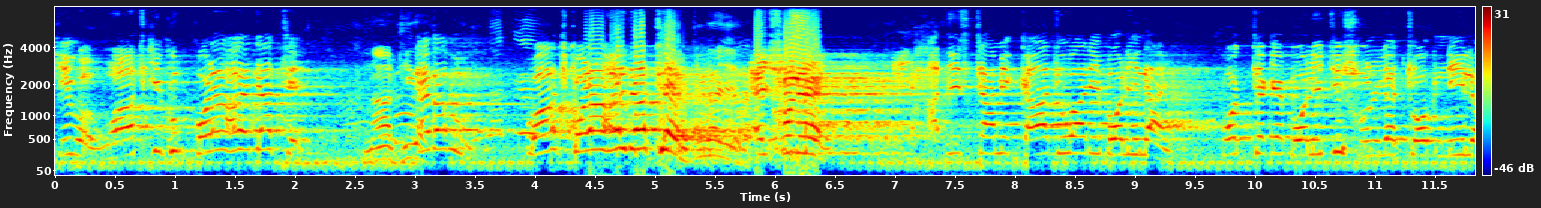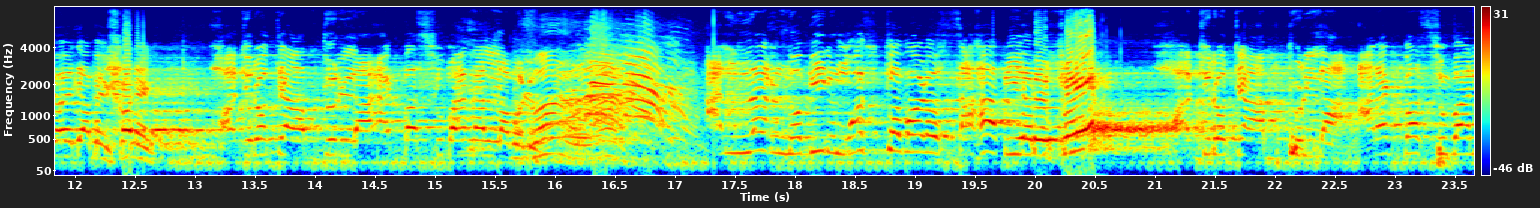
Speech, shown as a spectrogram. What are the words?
কি গো ওয়াজ কি খুব কড়া হয়ে যাচ্ছে? না ঠিক আছে। বাবু ওয়াজ করা হয়ে যাচ্ছে? এই শোনে হাদিসটা আমি গাজুয়ারি বলি নাই। প্রত্যেকে বলেছি শুনলে চোখ নীল হয়ে যাবে শোনেন। হজরতে আব্দুল্লাহ একবার সুবান আল্লাহ বলুন আল্লাহর নবীর মস্ত বড় সাহাবিয়ে রসুল হজরতে আব্দুল্লাহ। আর একবার সুবান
